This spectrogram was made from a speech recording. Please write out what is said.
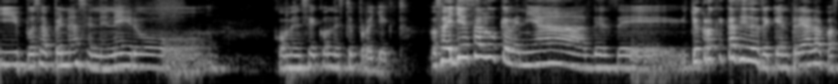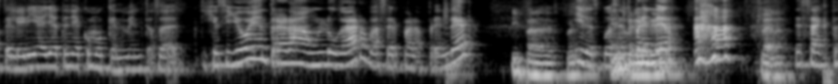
y pues apenas en enero comencé con este proyecto. O sea, ya es algo que venía desde, yo creo que casi desde que entré a la pastelería ya tenía como que en mente. O sea, dije, si yo voy a entrar a un lugar va a ser para aprender Y para después y después emprender. Ajá, Claro. exacto.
